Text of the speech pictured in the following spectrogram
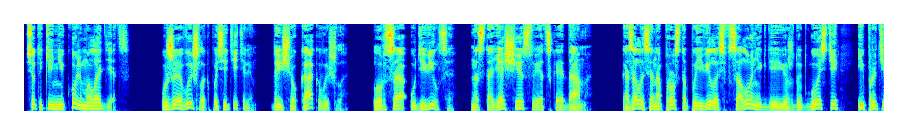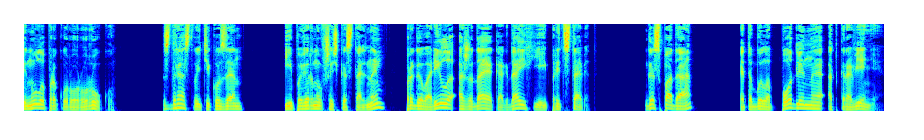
Все-таки Николь молодец. Уже вышла к посетителям. Да еще как вышла. Лурса удивился. Настоящая светская дама. Казалось, она просто появилась в салоне, где ее ждут гости, и протянула прокурору руку. «Здравствуйте, кузен». И, повернувшись к остальным, проговорила, ожидая, когда их ей представят. «Господа!» Это было подлинное откровение.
